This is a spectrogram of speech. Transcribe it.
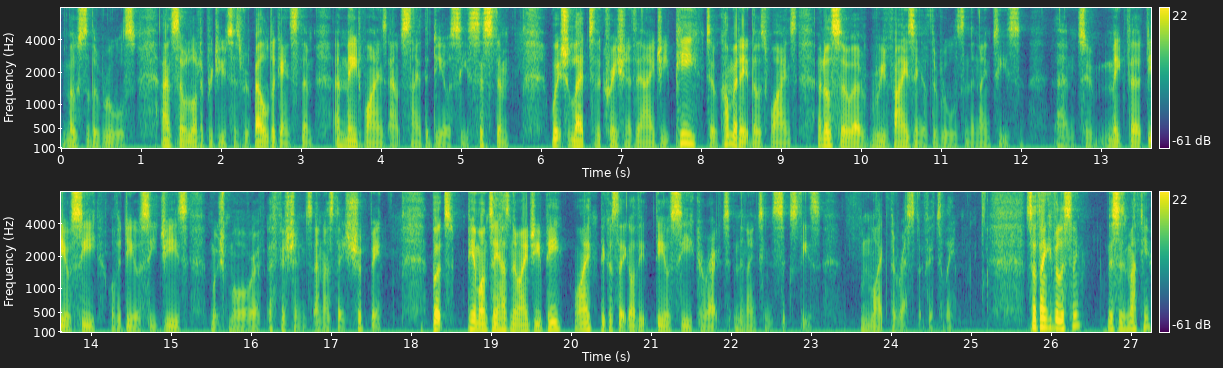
most of the rules, and so a lot of producers rebelled against them and made wines outside the DOC system, which led to the creation of the IGP to accommodate those wines and also a revising of the rules in the 90s um, to make the DOC or the DOCGs much more efficient and as they should be. But Piemonte has no IGP. Why? Because they got the DOC correct in the 1960s, unlike the rest of Italy. So thank you for listening. This is Matthew,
